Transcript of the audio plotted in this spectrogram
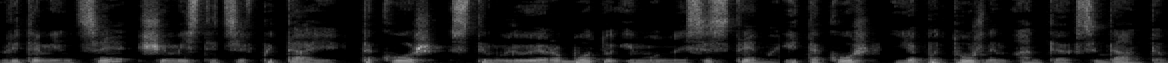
Вітамін С, що міститься в питаї, також стимулює роботу імунної системи і також є потужним антиоксидантом,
